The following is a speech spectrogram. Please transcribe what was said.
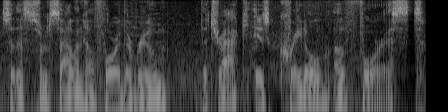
So, this is from Silent Hill 4 The Room. The track is Cradle of Forest.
